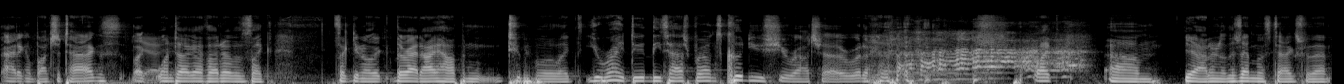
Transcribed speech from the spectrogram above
adding a bunch of tags. Like Yeah, one tag I thought it was like, it's like you know like they're at IHOP and two people are like, "You're right, dude. These hash browns could use sriracha or whatever." like, um, yeah, I don't know. There's endless tags for that.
